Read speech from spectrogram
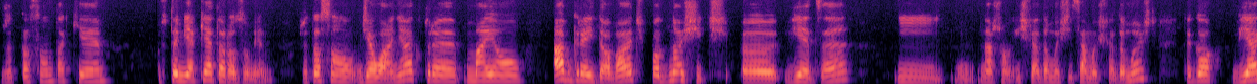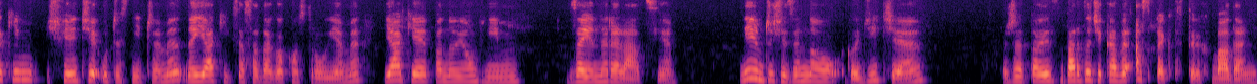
że to są takie, w tym jak ja to rozumiem, że to są działania, które mają upgrade'ować, podnosić y, wiedzę i naszą i świadomość, i samoświadomość tego, w jakim świecie uczestniczymy, na jakich zasadach go konstruujemy, jakie panują w nim wzajemne relacje. Nie wiem, czy się ze mną godzicie, że to jest bardzo ciekawy aspekt tych badań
